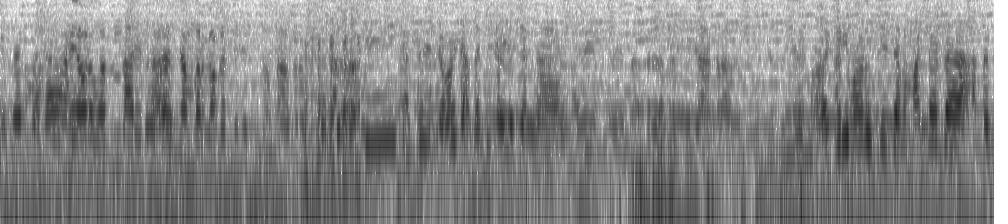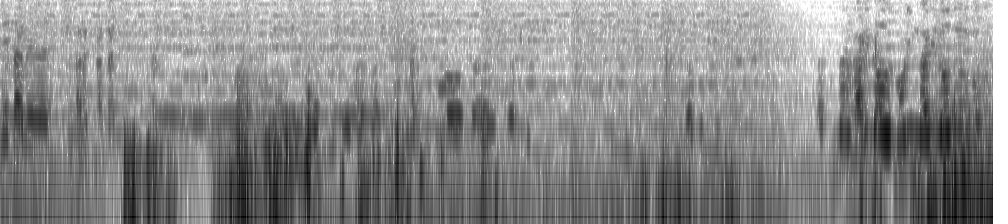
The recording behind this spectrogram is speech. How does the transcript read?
साखर कुठे? एवढं वजनदार आहे सारा शंभर लोकात किती सुद्धा साखर ते कसं हाताने काढलं त्यांना माळकरी माणूस आहे, त्याला मागण्याचा हातात नाही आले अरे खातात गाडी जाऊ लोडिंग गाडी जाऊ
